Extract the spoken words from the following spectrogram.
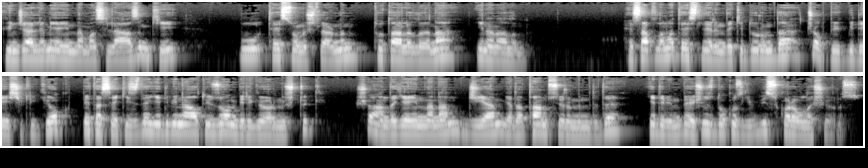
güncelleme yayınlaması lazım ki bu test sonuçlarının tutarlılığına inanalım. Hesaplama testlerindeki durumda çok büyük bir değişiklik yok. Beta 8'de 7611'i görmüştük. Şu anda yayınlanan GM ya da tam sürümünde de 7509 gibi bir skora ulaşıyoruz.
